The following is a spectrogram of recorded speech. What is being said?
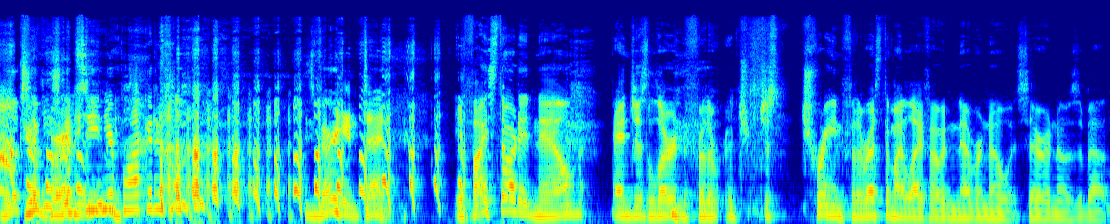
It looks like he's bird gonna seed eat in your me. pocket or something? He's very intent. If I started now and just learned for the just trained for the rest of my life, I would never know what Sarah knows about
